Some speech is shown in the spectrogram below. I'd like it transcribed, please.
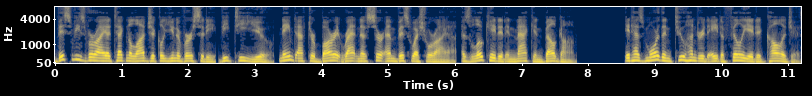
Visvesvaraya Technological University VTU, named after Bharat Ratna Sir M. Visvesvaraya, is located in Mak in Belgaum. It has more than 208 affiliated colleges.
